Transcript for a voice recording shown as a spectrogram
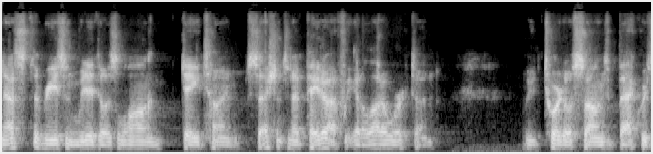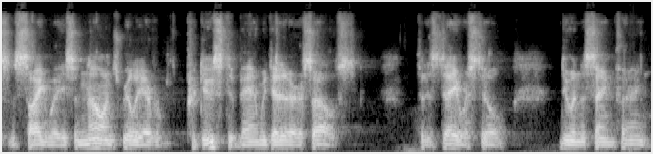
that's the reason we did those long daytime sessions. And it paid off. We got a lot of work done. We tore those songs backwards and sideways, and no one's really ever produced a band. We did it ourselves. To this day, we're still doing the same thing.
